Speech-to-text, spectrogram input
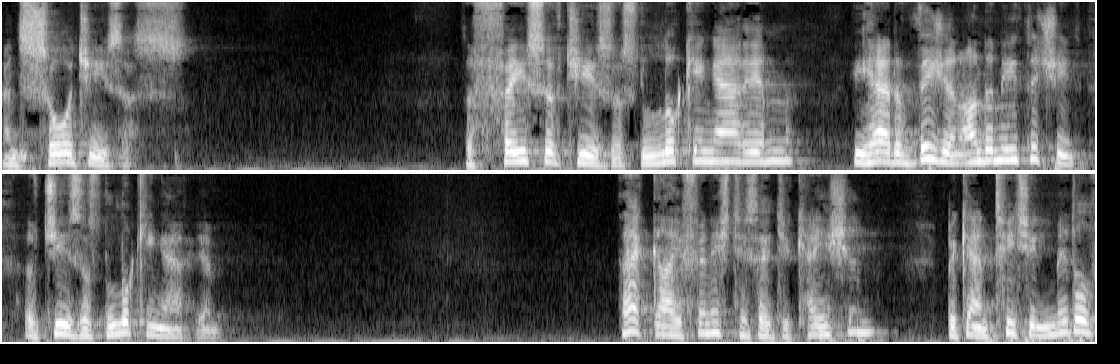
and saw Jesus the face of Jesus looking at him. He had a vision underneath the sheet of Jesus looking at him. That guy finished his education, began teaching middle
